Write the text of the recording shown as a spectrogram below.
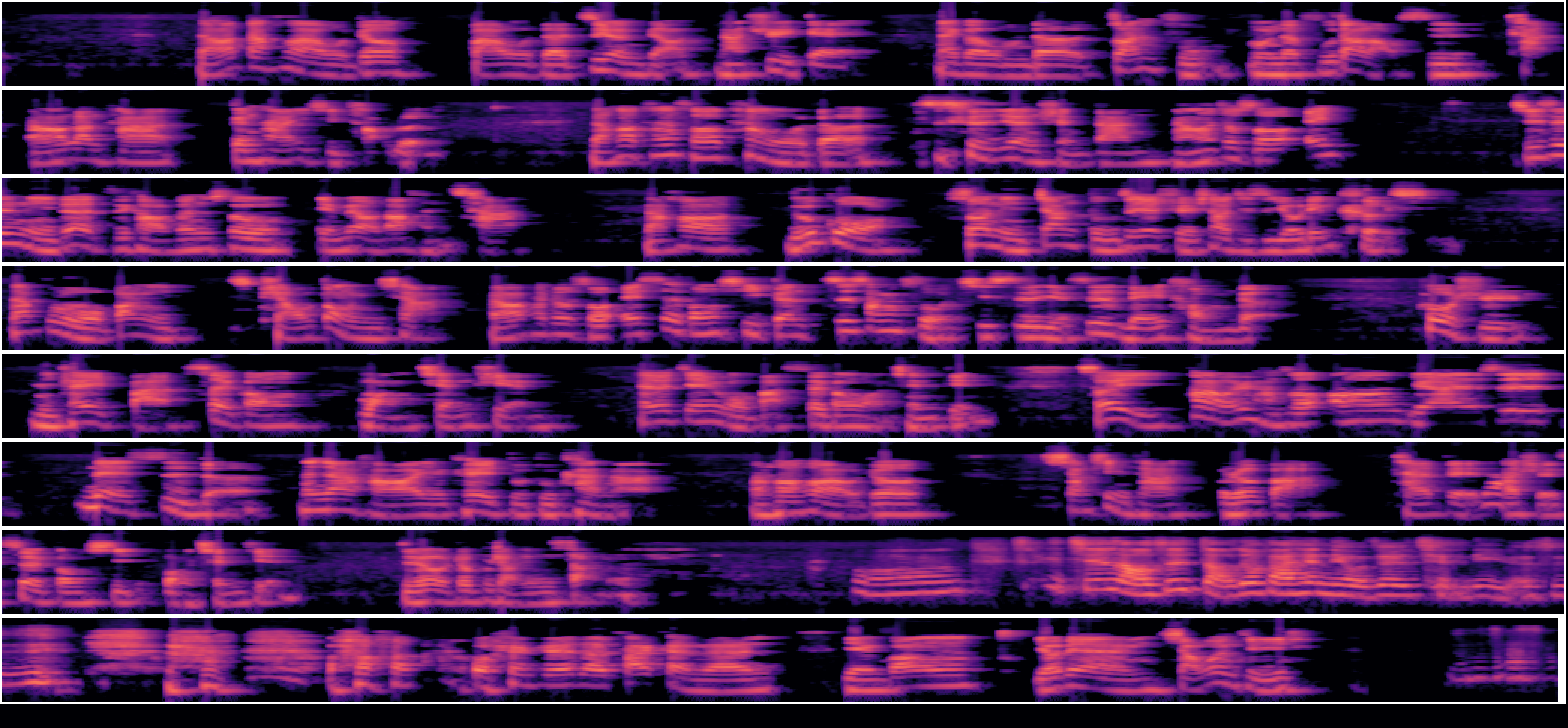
然后到后来我就把我的志愿表拿去给那个我们的专辅我们的辅导老师看，然后让他跟他一起讨论，然后他那时候看我的 志愿选单，然后就说，哎。其实你的职考分数也没有到很差，然后如果说你这样读这些学校其实有点可惜，那不如我帮你调动一下。然后他就说，哎，社工系跟智商所其实也是雷同的，或许你可以把社工往前填。他就建议我把社工往前填，所以后来我就想说，哦，原来是类似的，那这样好啊，也可以读读看啊。然后后来我就。相信他，我就把台北大学社工系往前填，结果我就不小心上了。哦，所以其实老师早就发现你有这个潜力了，是不是？我是觉得他可能眼光有点小问题。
